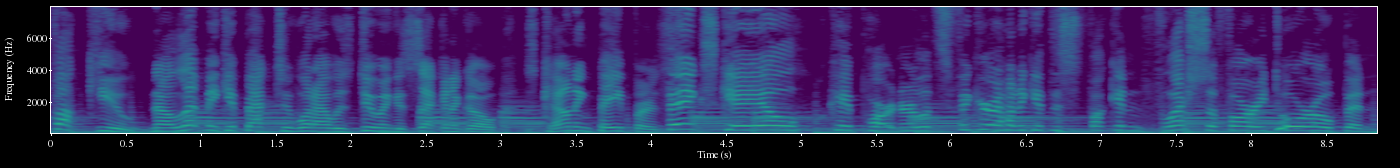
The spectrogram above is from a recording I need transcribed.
Fuck you. Now let me get back to what I was doing a second ago. I was counting papers. Thanks, Gail. Okay, partner, let's figure out how to get this fucking flesh safari door open.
